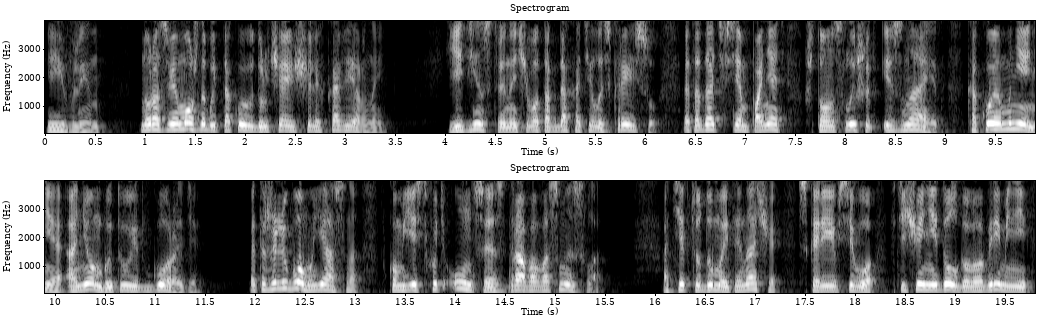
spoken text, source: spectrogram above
Ивлин, ну разве можно быть такой удручающе легковерной? Единственное, чего тогда хотелось Крейсу, это дать всем понять, что он слышит и знает, какое мнение о нем бытует в городе. Это же любому ясно, в ком есть хоть унция здравого смысла. А те, кто думает иначе, скорее всего, в течение долгого времени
